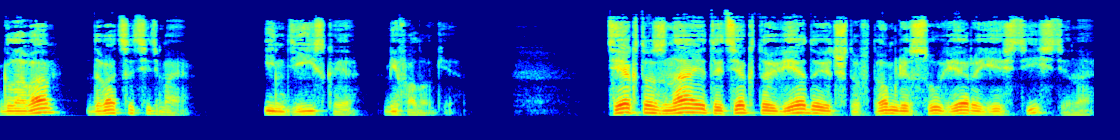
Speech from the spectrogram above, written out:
Глава 27. Индийская мифология. Те, кто знает, и те, кто ведает, что в том лесу вера есть истина,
